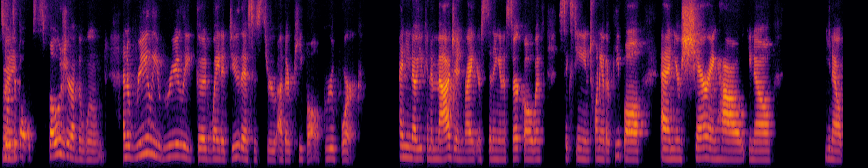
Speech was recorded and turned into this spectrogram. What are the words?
So right. it's about exposure of the wound. And a really, really good way to do this is through other people, group work. And you know, you can imagine, right? You're sitting in a circle with 16, 20 other people, and you're sharing how, you know, you know,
